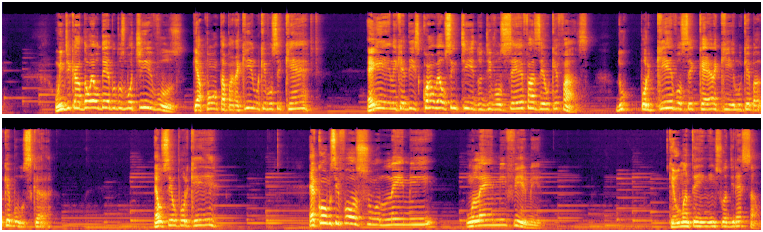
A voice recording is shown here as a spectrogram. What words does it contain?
O indicador é o dedo dos motivos que aponta para aquilo que você quer. É ele que diz qual é o sentido de você fazer o que faz, do porquê você quer aquilo que, que busca. É o seu porquê. É como se fosse um leme, um leme firme que o mantém em sua direção.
